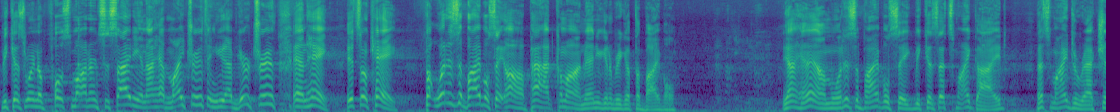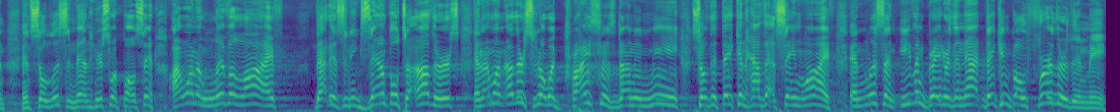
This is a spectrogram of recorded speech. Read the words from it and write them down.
Because we're in a postmodern society and I have my truth and you have your truth. And hey, it's okay. But what does the Bible say? Oh, Pat, come on, man, you're going to bring up the Bible. Yeah, I am. What does the Bible say? Because that's my guide, that's my direction. And so, listen, man, here's what Paul's saying I want to live a life that is an example to others, and I want others to know what Christ has done in me so that they can have that same life. And listen, even greater than that, they can go further than me.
